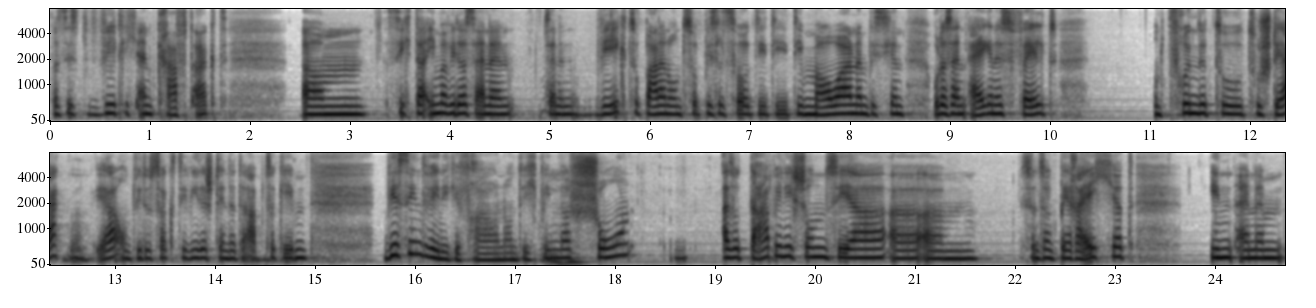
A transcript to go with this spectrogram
Das ist wirklich ein Kraftakt, ähm, sich da immer wieder seinen, seinen Weg zu bahnen und so ein bisschen so die, die, die Mauern ein bisschen oder sein eigenes Feld und Pfründe zu, zu stärken. Ja? Und wie du sagst, die Widerstände da abzugeben. Wir sind wenige Frauen und ich bin da schon, also da bin ich schon sehr, äh, ähm, wie soll ich sagen, bereichert in einem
